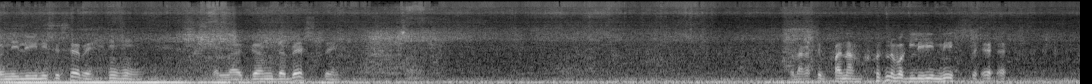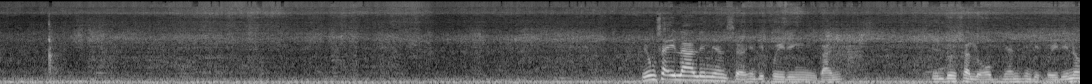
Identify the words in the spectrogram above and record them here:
Talagang nilinis si sir eh. talagang the best eh. Wala kasing panahon na maglinis. Yung sa ilalim yan sir, hindi pwedeng kan. Yung doon sa loob niyan, hindi pwede no?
